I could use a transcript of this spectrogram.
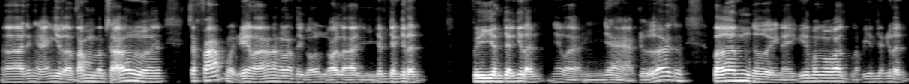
À, chẳng hạn như là tâm tâm sở ờ, sắc pháp rồi kia là thì gọi, gọi là danh chân chế định phi danh chân chế định như là nhà cửa tên người này kia vân vân là phi danh chân chế định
